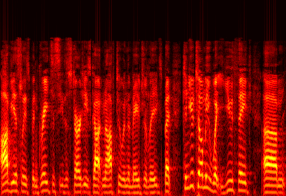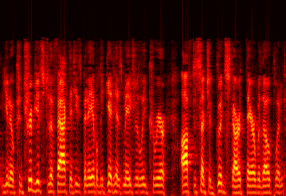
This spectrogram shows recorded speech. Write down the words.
Obviously, it's been great to see the start he's gotten off to in the major leagues. But can you tell me what you think, um, you know, contributes to the fact that he's been able to get his major league career off to such a good start there with Oakland?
